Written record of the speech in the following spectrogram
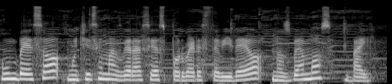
Un beso, muchísimas gracias por ver este video, nos vemos, bye.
